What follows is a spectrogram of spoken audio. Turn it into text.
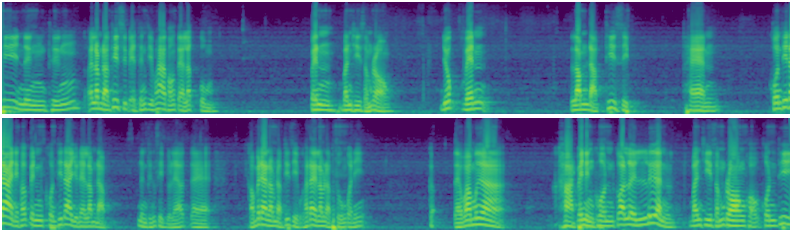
ที่1ถึงเอ้ยลำดับที่11ถึง15ของแต่ละกลุ่ม เป็นบัญชีสำรอง ยกเว้นลำดับที่10แทนคนที่ได้เนี่ยเขาเป็นคนที่ได้อยู่ในลำดับ1ถึง10อยู่แล้ว แต่เขาไม่ได้ลำดับที่10เขาได้ลำดับสูงกว่านี้ แต่ว่าเมื่อขาดไปหนึ่งคนก็เลยเลื่อนบัญชีสำรองของคนที่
